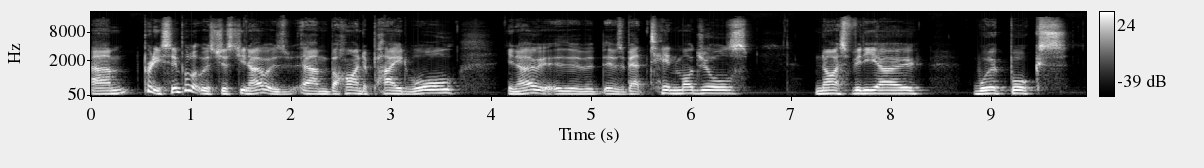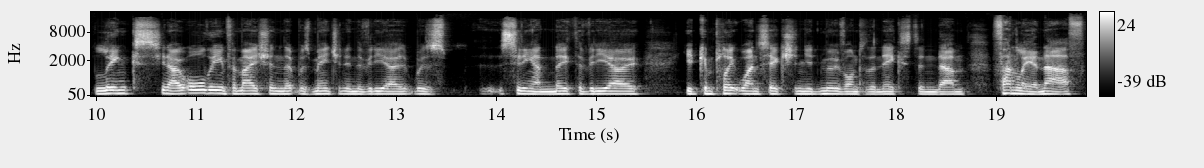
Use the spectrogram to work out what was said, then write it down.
Um, pretty simple. It was just, you know, it was um, behind a paid wall. You know, there was about 10 modules, nice video, workbooks, links, you know, all the information that was mentioned in the video was sitting underneath the video. You'd complete one section, you'd move on to the next, and um, funnily enough,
